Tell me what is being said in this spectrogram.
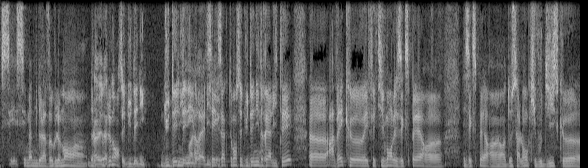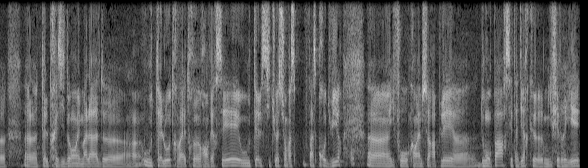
C'est même de l'aveuglement. De ah c'est du déni du déni, de réalité. C'est exactement, c'est du déni de réalité, euh, avec euh, effectivement les experts, euh, les experts de salon qui vous disent que tel président est malade ou tel autre va être renversé ou telle situation va se, va se produire. il faut quand même se rappeler d'où on part, c'est-à-dire que mi-février,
